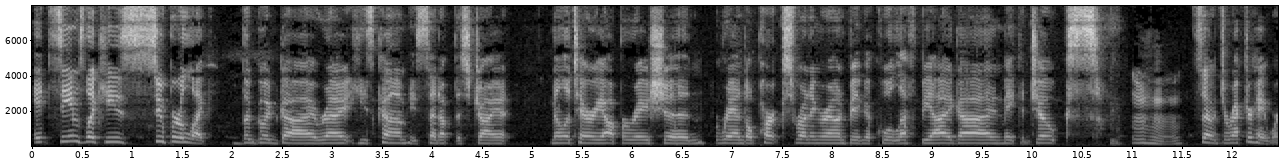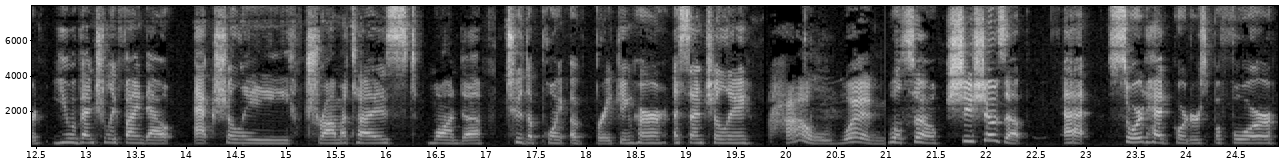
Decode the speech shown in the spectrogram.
it seems like he's super, like, the good guy, right? He's come, he's set up this giant military operation. Randall Park's running around being a cool FBI guy and making jokes. Mm-hmm. So, Director Hayward, you eventually find out, actually traumatized Wanda to the point of breaking her, essentially. How? When? Well, so she shows up at Sword headquarters before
